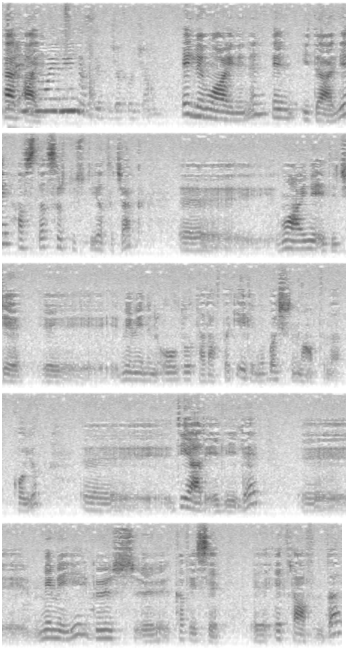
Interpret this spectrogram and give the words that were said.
Her Peki, ay muayeneyi nasıl yapacak hocam? Elle muayenenin en ideali hasta sırt üstü yatacak, e, muayene edeceği e, memenin olduğu taraftaki elini başının altına koyup e, diğer eliyle e, memeyi göğüs e, kafesi e, etrafında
